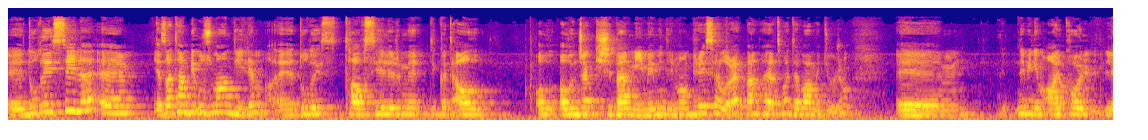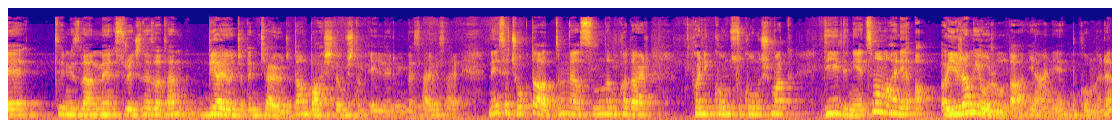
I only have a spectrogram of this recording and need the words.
E, dolayısıyla e, ya zaten bir uzman değilim. E, dolayısıyla tavsiyelerimi dikkate al, al alınacak kişi ben miyim emin değilim ama bireysel olarak ben hayatıma devam ediyorum. E, ne bileyim alkolle temizlenme sürecine zaten bir ay önceden iki ay önceden başlamıştım ellerim vesaire vesaire. Neyse çok dağıttım ve aslında bu kadar panik konusu konuşmak değildi niyetim ama hani ayıramıyorum da yani bu konuları.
